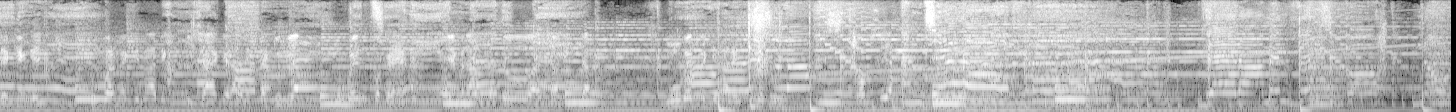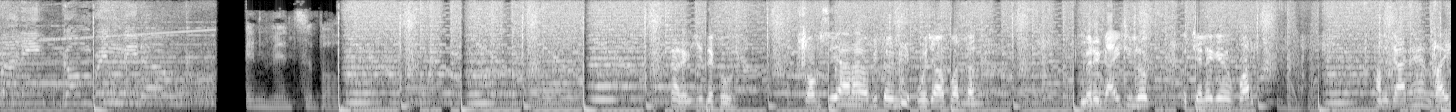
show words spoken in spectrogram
देखेंगे, ऊपर में कितना दिख दिखता है कैसा दिखता है, क्योंकि हम मोबाइल पकड़े हैं ना, कैमरा होता तो अच्छा दिखता मोबाइल में कितना दिखता देखो कब से to love that I'm invincible. Nobody gonna bring me down. Invincible. अरे ये देखो, कब से आ रहा है, अभी तक तो नहीं पहुँचा ऊपर तक मेरे गाइस लोग चले गए ऊपर हम जा रहे हैं भाई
